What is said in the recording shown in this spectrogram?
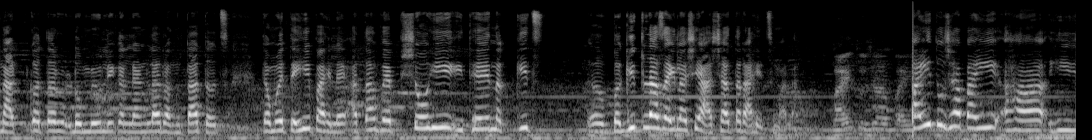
नाटकं तर डोंबिवली कल्याणला रंगतातच त्यामुळे तेही पाहिलंय. आता वेब शोही इथे नक्कीच बघितला जाईल अशी आशा तर आहेच मला. बाई तुझ्या बाई. पायी तुझ्या पायी हा ही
